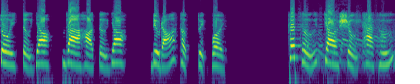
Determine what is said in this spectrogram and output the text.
Tôi tự do và họ tự do. Điều đó thật tuyệt vời. Phép thử cho sự tha thứ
